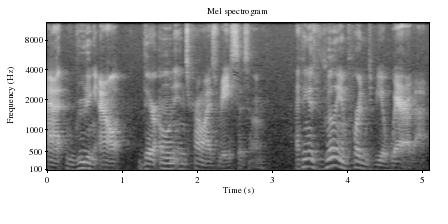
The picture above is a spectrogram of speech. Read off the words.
at rooting out their own internalized racism. I think it's really important to be aware of that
